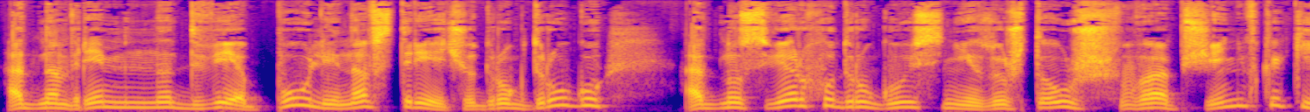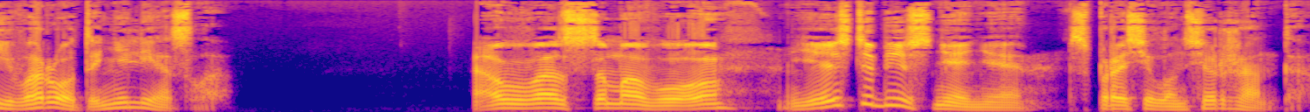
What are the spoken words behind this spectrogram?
одновременно две пули навстречу друг другу, одну сверху, другую снизу, что уж вообще ни в какие ворота не лезло. «А у вас самого есть объяснение?» — спросил он сержанта.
